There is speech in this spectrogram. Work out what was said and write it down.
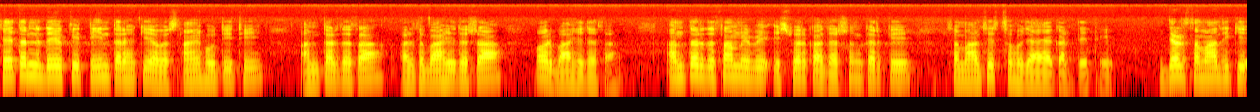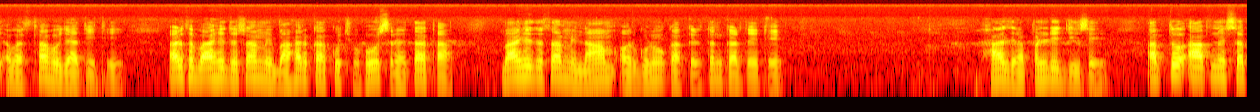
चैतन्य देव की तीन तरह की अवस्थाएँ होती थी अंतरदशा अर्धबाह्य दशा और बाह्य दशा अंतरदशा में वे ईश्वर का दर्शन करके समाधिस्थ हो जाया करते थे। जड़ समाधि की अवस्था हो जाती थी। अर्थ बाह्य दशा में बाहर का कुछ होश रहता था। बाह्य दशा में नाम और गुणों का कीर्तन करते थे। हाजरा पंडित जी से, अब तो आपने सब,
